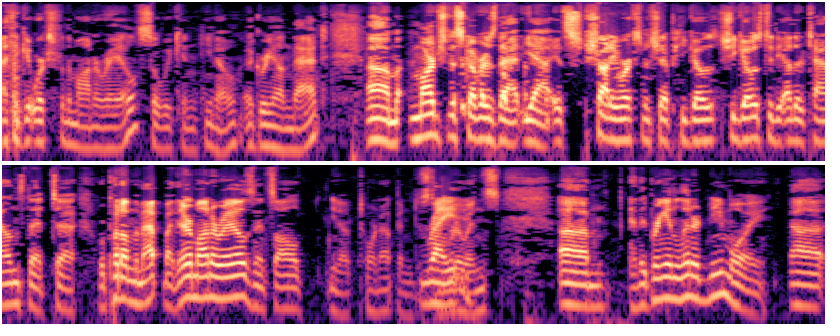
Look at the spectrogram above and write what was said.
I think it works for the monorail, so we can, you know, agree on that. Um, Marge discovers that, yeah, it's shoddy workmanship. He goes, she goes to the other towns that uh, were put on the map by their monorails, and it's all, you know, torn up and just Right. ruins. Um, and they bring in Leonard Nimoy. Uh,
